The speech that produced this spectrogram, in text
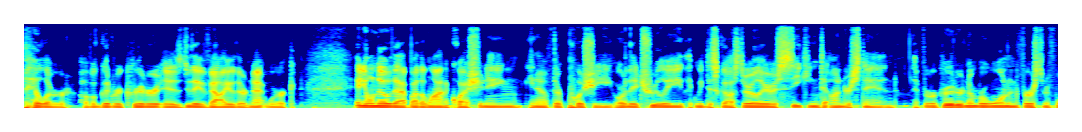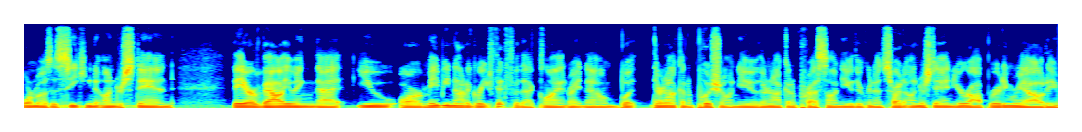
pillar of a good recruiter is do they value their network? And you'll know that by the line of questioning, you know, if they're pushy or they truly, like we discussed earlier, seeking to understand. If a recruiter, number one and first and foremost, is seeking to understand, they are valuing that you are maybe not a great fit for that client right now, but they're not going to push on you. They're not going to press on you. They're going to try to understand your operating reality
